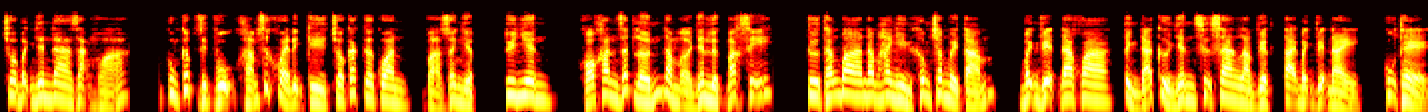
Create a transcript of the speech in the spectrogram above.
cho bệnh nhân đa dạng hóa, cung cấp dịch vụ khám sức khỏe định kỳ cho các cơ quan và doanh nghiệp. Tuy nhiên, khó khăn rất lớn nằm ở nhân lực bác sĩ. Từ tháng 3 năm 2018, Bệnh viện Đa khoa tỉnh đã cử nhân sự sang làm việc tại bệnh viện này. Cụ thể,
